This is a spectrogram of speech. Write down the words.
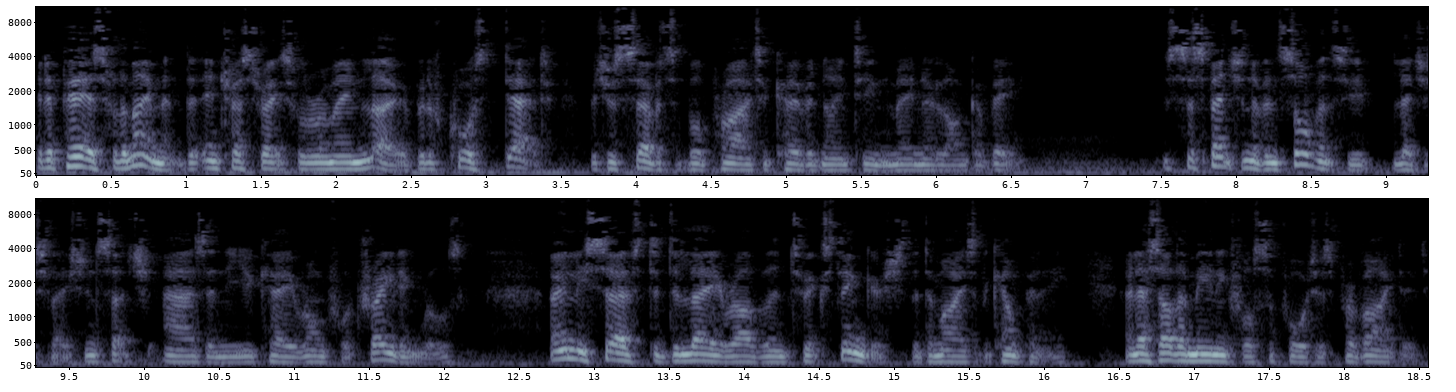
It appears for the moment that interest rates will remain low, but of course debt, which was serviceable prior to COVID-19, may no longer be. Suspension of insolvency legislation, such as in the UK wrongful trading rules, only serves to delay rather than to extinguish the demise of the company unless other meaningful support is provided.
